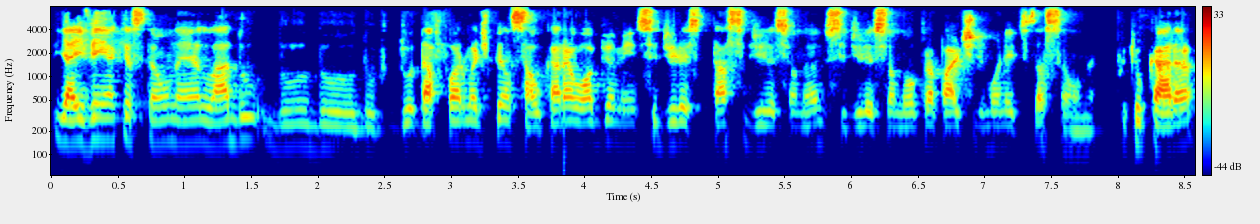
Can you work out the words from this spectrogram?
e aí vem a questão né, lá do, do, do, do da forma de pensar. O cara, obviamente, está se, dire... Tá se direcionando, se direcionou para a parte de monetização, né? Porque o cara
